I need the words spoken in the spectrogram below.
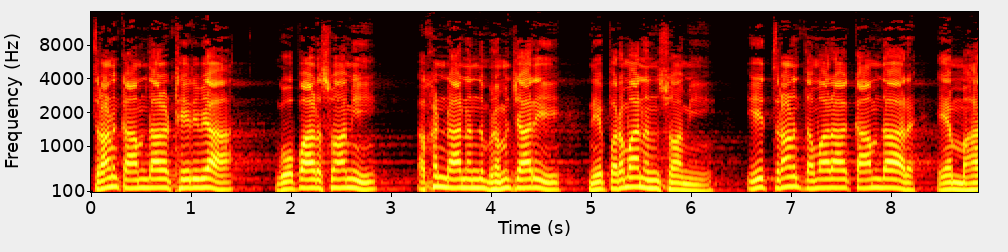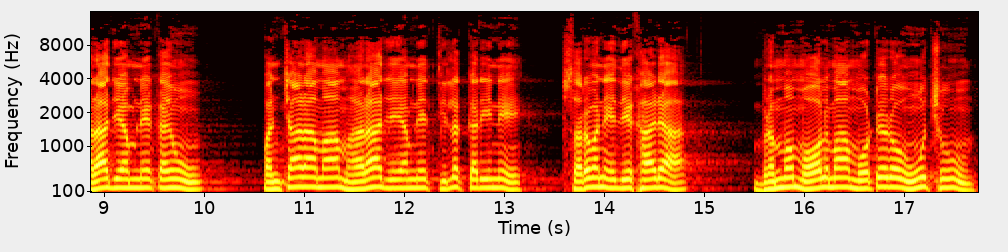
ત્રણ કામદાર ઠેરવ્યા, ગોપાળ સ્વામી, અખંડાનંદ બ્રહ્મચારી ને પરમાનંદ સ્વામી. એ ત્રણ તમારા કામદાર. એમ મહારાજે અમને કહ્યું, પંચાળામાં મહારાજે અમને તિલક કરીને સર્વને દેખાડ્યા. બ્રહ્મ મોલમાં મોટેરો હું છું.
